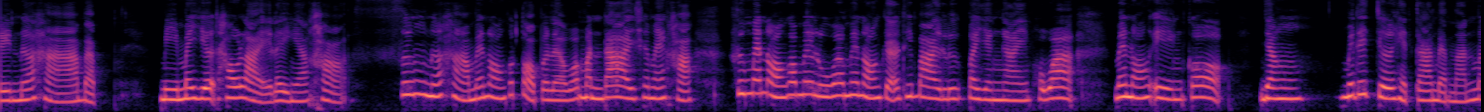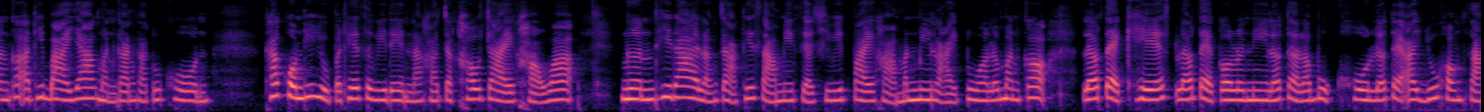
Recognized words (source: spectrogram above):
ย เนื้อหาแบบมีไม่เยอะเท่าไหร่อะไรเงี้ยค่ะ ซึ่งเนื้อหาแม่น้องก็ตอบไปแล้วว่ามันได้ใช่ไหมคะ ซึ่งแม่น้องก็ไม่รู้ว่าแม่น้องจะอธิบายลึกไปยังไง เพราะว่าแม่น้องเองก็ยังไม่ได้เจอเหตุการณ์แบบนั้น มันก็อธิบายยากเหมือนกันค่ะทุกคน ถ้าคนที่อยู่ประเทศสวีเดนนะคะ จะเข้าใจค่ะว่าเงินที่ได้หลังจากที่สามีเสียชีวิตไปค่ะ มันมีหลายตัวแล้วมันก็แล้วแต่เคส แล้วแต่กรณีแล้วแต่ละบุคคล แล้วแต่อายุของสา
